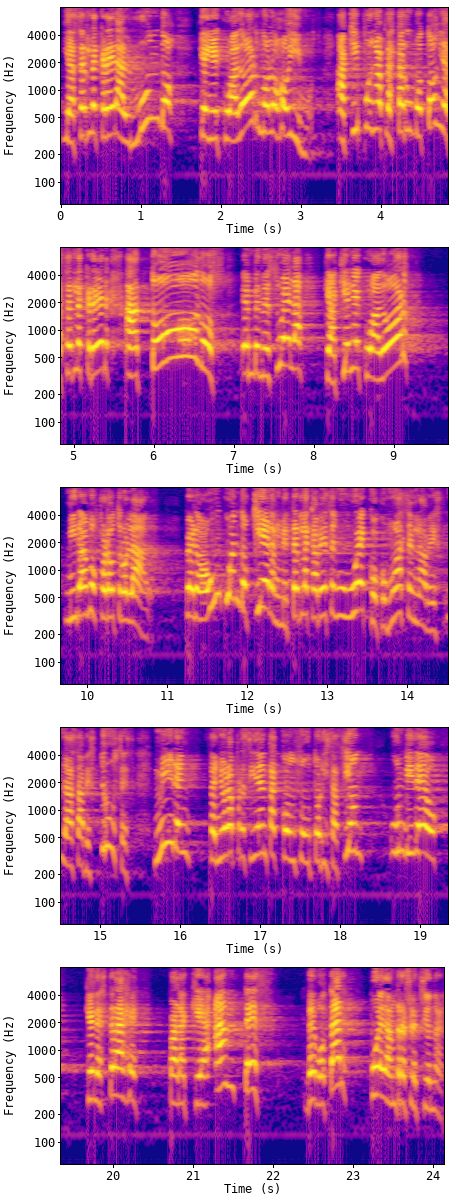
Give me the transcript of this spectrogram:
y hacerle creer al mundo que en Ecuador no los oímos. Aquí pueden aplastar un botón y hacerle creer a todos en Venezuela que aquí en Ecuador miramos para otro lado. Pero aun cuando quieran meter la cabeza en un hueco, como hacen las avestruces, miren, señora presidenta, con su autorización, un video que les traje para que antes de votar puedan reflexionar.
